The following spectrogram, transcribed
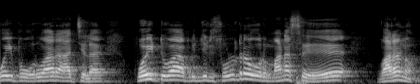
போய் இப்போ ஒரு வாரம் ஆச்சுல. போயிட்டு வா அப்படின்னு சொல்லி சொல்கிற ஒரு மனசு வரணும்.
